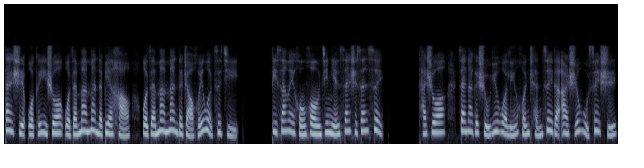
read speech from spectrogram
但是我可以说我在慢慢的变好，我在慢慢的找回我自己。第三位红红今年三十三岁，她说，在那个属于我灵魂沉醉的二十五岁时，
